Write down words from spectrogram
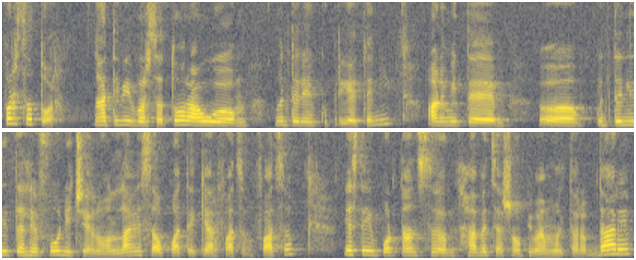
Vărsător. Nativii vărsători au uh, întâlniri cu prietenii, anumite uh, întâlniri telefonice în online sau poate chiar față în față. Este important să aveți așa un pic mai multă răbdare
